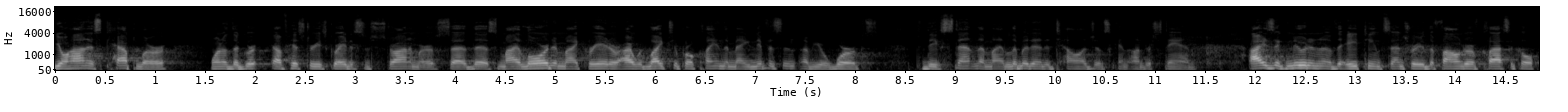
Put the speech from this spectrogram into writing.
Johannes Kepler, one of, the, of history's greatest astronomers, said this My Lord and my Creator, I would like to proclaim the magnificence of your works to the extent that my limited intelligence can understand. Isaac Newton of the 18th century, the founder of classical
